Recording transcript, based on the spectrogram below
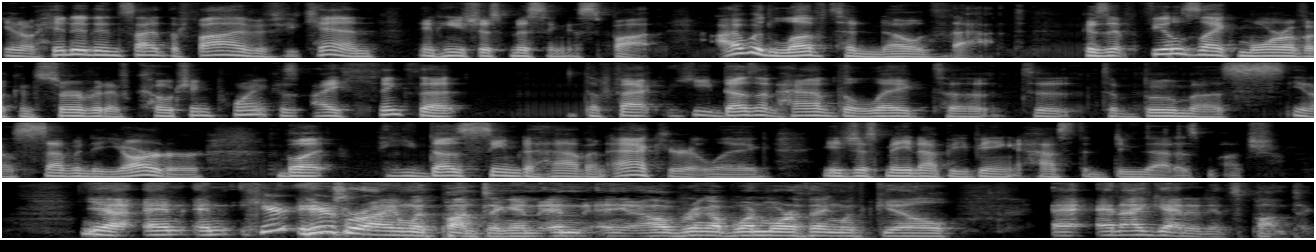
You know, hit it inside the five if you can, and he's just missing a spot. I would love to know that because it feels like more of a conservative coaching point. Because I think that the fact he doesn't have the leg to to to boom a you know 70 yarder, but he does seem to have an accurate leg. He just may not be being asked to do that as much. Yeah, and and here here's where I am with punting, and and, and I'll bring up one more thing with Gill, and, and I get it, it's punting.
